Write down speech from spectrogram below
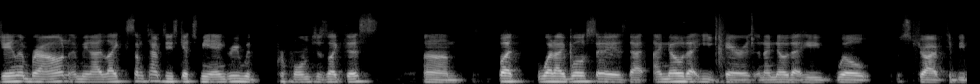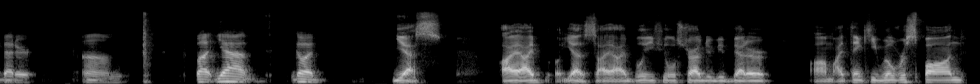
Jaylen Brown. I mean, I like sometimes he gets me angry with performances like this. Um, but what I will say is that I know that he cares and I know that he will strive to be better. Um, but yeah, go ahead. yes, I, I yes, I, I believe he will strive to be better. Um, I think he will respond.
